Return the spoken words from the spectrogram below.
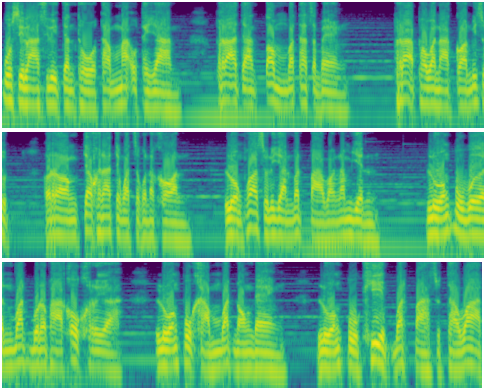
ปู่ศิลาสิริจันโทธรรมอุทยาน พระอาจารย์ต้อมวัดท่าสแบง พระภาวนากรวิสุทธิ์รองเจ้าคณะจังหวัดสกลนคร หลวงพ่อสุริยันวัดป่าวังน้ำเย็น หลวงปู่เวิร์นวัดบุรพาโคกเครือ หลวงปู่ขำวัดหนองแดง หลวงปู่คีบวัดป่าสุทธาวาส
